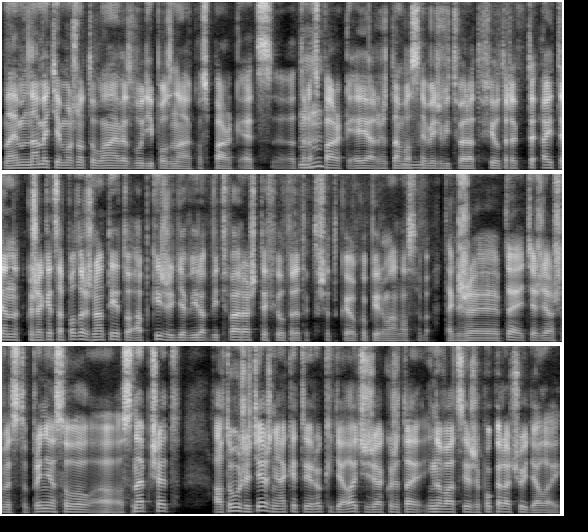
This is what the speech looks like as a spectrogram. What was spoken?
Na, na mete možno to najviac ľudí pozná ako Spark Ads, eh, teda Mhm. Spark AR, že tam vlastne vieš vytvárať filtre. Aj ten, akože keď sa pozrieš na tieto apky, že kde vytváraš tie filtre, tak to všetko je okopírované na seba. Takže to je tiež ďalšia vec, to priniesol uh, Snapchat. Ale to už je tiež nejaké tie roky ďalej, čiže akože tá inovácie, že pokračujú ďalej.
